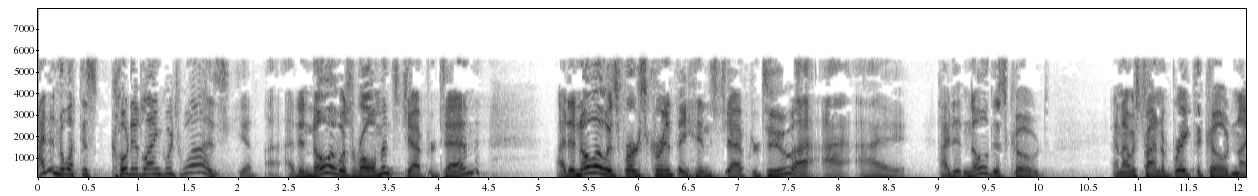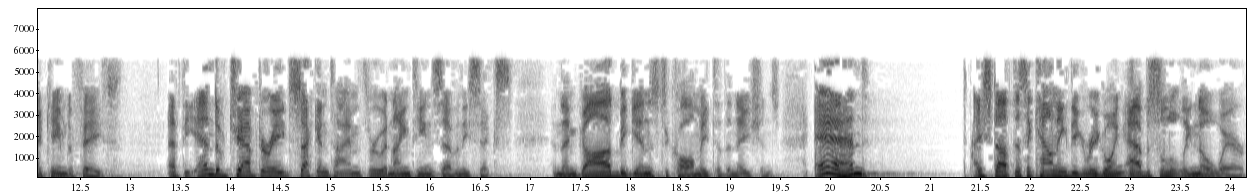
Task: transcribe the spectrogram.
I didn't know what this coded language was. I didn't know it was Romans chapter 10. I didn't know it was 1 Corinthians chapter 2. I, I, I, I didn't know this code. And I was trying to break the code and I came to faith. At the end of chapter 8, second time through in 1976. And then God begins to call me to the nations. And I stopped this accounting degree going absolutely nowhere.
